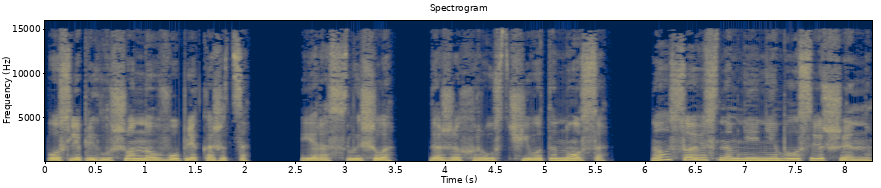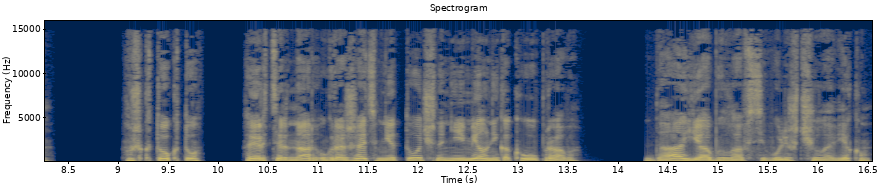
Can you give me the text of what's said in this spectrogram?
После приглушенного вопля, кажется, я расслышала даже хруст чьего-то носа, но совестно мне не было совершенно. Уж кто-кто, Эртернар угрожать мне точно не имел никакого права. Да, я была всего лишь человеком.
